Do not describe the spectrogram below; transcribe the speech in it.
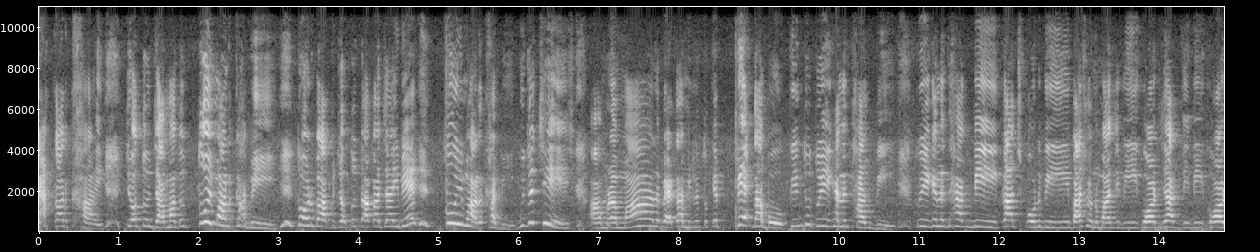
টাকার খাই। যত জামা তো তুই মার খাবি, তোর বাপ যত টাকা চাইবে তুই মার খাবি, বুঝেছিস? আমরা মার বেটা মিলে তোকে পেটাবো, কিন্তু তুই এখানে থাকবি, তুই এখানে থাকবি, কাজ করবি, বাসন মাজবি, ঘর ঝাড় দিবি, ঘর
